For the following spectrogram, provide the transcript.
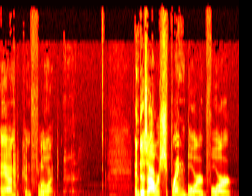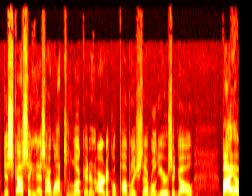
and confluent. And as our springboard for discussing this, I want to look at an article published several years ago by a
